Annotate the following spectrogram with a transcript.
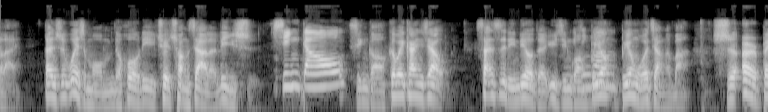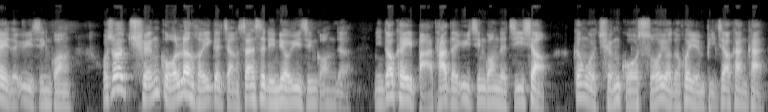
来，但是为什么我们的获利却创下了历史新高，新高？各位看一下三四零六的玉金光，不玉金光用不用我讲了吧？十二倍的玉金光，我说全国任何一个讲三四零六玉金光的，你都可以把它的玉金光的绩效跟我全国所有的会员比较看看。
